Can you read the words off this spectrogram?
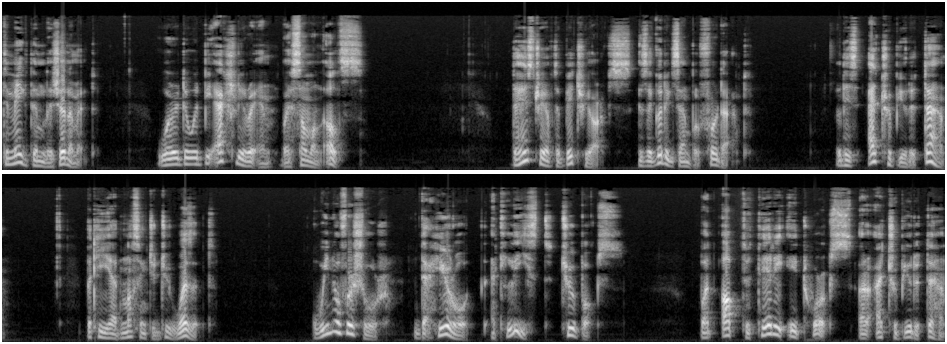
to make them legitimate, where they would be actually written by someone else. The history of the patriarchs is a good example for that. It is attributed to him, but he had nothing to do with it. We know for sure that he wrote at least two books, but up to 38 works are attributed to him.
